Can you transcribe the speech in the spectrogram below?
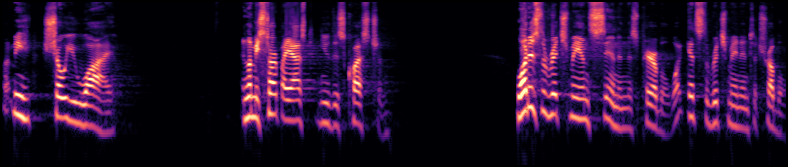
Let me show you why. And let me start by asking you this question What is the rich man's sin in this parable? What gets the rich man into trouble?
